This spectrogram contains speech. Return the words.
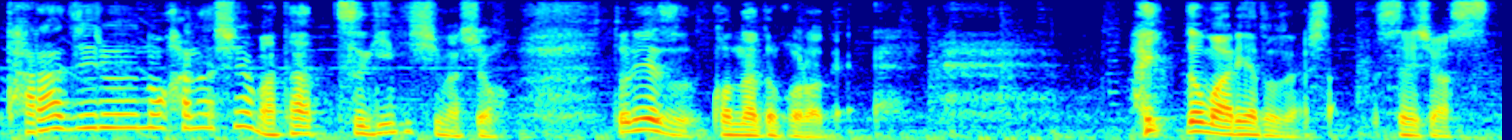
タラ汁の話はまた次にしましょう。とりあえずこんなところで。はいどうもありがとうございました。失礼します。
